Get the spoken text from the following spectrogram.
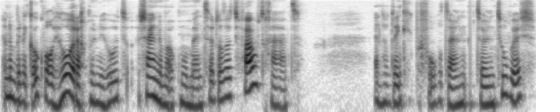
En dan ben ik ook wel heel erg benieuwd, zijn er ook momenten dat het fout gaat? En dan denk ik bijvoorbeeld aan Teun Toebes,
